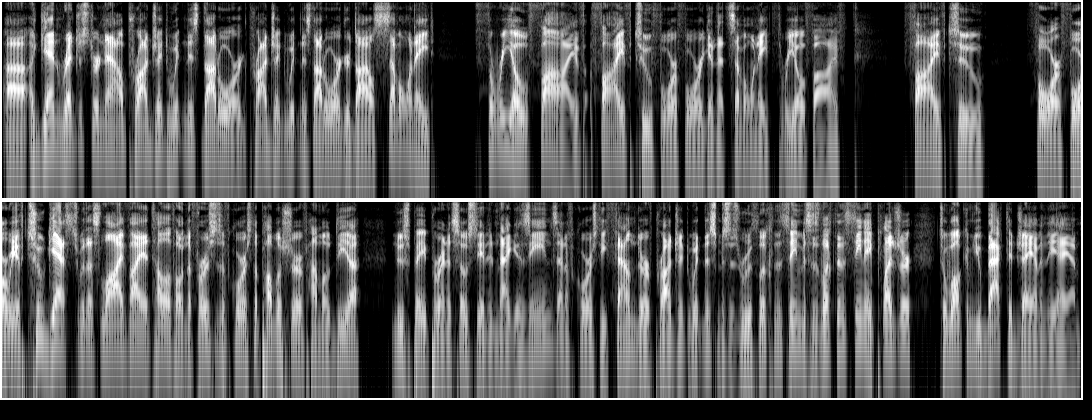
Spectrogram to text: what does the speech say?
Uh, again, register now, projectwitness.org, projectwitness.org, or dial 718 305 5244. Again, that's 718 305 5244 four four. We have two guests with us live via telephone. The first is, of course, the publisher of Hamodia newspaper and associated magazines, and of course, the founder of Project Witness, Mrs. Ruth Lichtenstein. Mrs. Lichtenstein, a pleasure to welcome you back to JM in the AM.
